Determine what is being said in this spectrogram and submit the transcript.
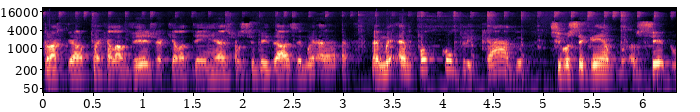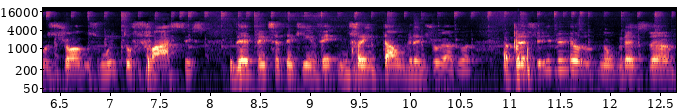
para que, ela, que ela veja que ela tem reais possibilidades. É, é, é, é, um pouco complicado se você ganha cedo os jogos muito fáceis e de repente você tem que enfrentar um grande jogador. É preferível num Grand Slam,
